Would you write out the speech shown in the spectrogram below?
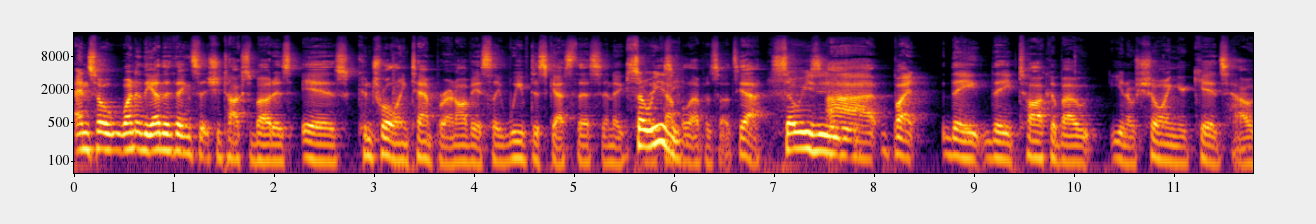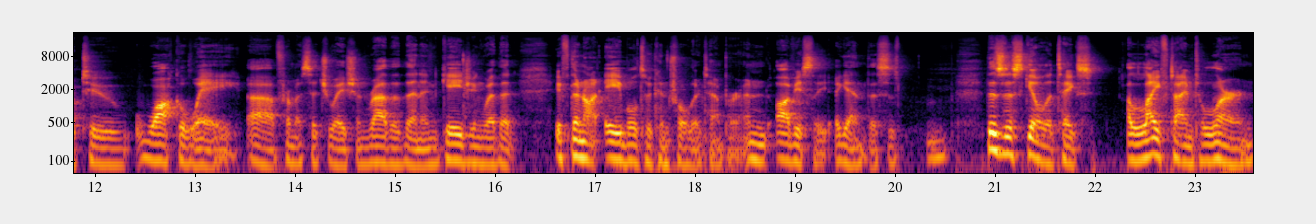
And so one of the other things that she talks about is is controlling temper, and obviously we've discussed this in a, So in a easy. couple episodes. Yeah, So easy to do. uh, but they they talk about you know showing your kids how to walk away uh, from a situation rather than engaging with it if they're not able to control their temper. And obviously, again, this is this is a skill that takes a lifetime to learn.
